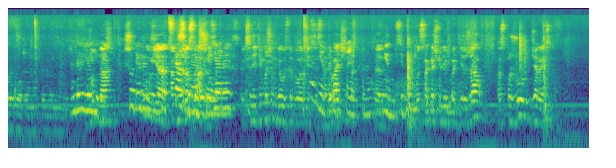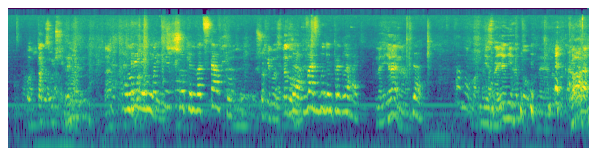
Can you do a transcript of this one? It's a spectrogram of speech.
предложена на прем'єр-міністра. Андрій Ну Леонідович, да. що ти Ну, я там відставку же рассматривал. хочеш? Кстати, Тимошенко выступила вместе с Нет, Наливайченко. Тимошенко, Э, Не, ну, себе. как бы Саакашвили поддержал госпожу Джареско. Вот так звучит. Да. Андрій Леонідович, Шокін в відставку. Шокин вас да, Да, вас будемо предлагати. на генерального? Да. Не знаю, я не готов, наверное, пока.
